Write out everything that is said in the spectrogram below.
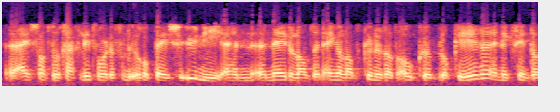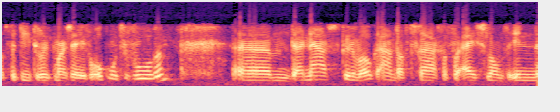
IJsland wil graag lid worden van de Europese Unie. En Nederland en Engeland kunnen dat ook blokkeren. En ik vind dat we die druk maar eens even op moeten voeren. Um, daarnaast kunnen we ook aandacht vragen voor IJsland in,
